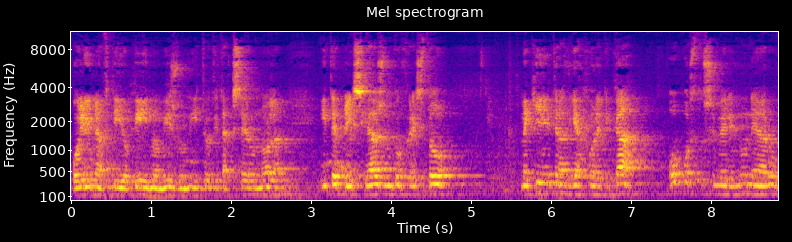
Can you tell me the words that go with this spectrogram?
Πολλοί είναι αυτοί οι οποίοι νομίζουν είτε ότι τα ξέρουν όλα, είτε πλησιάζουν τον Χριστό με κίνητρα διαφορετικά, όπως του σημερινού νεαρού.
